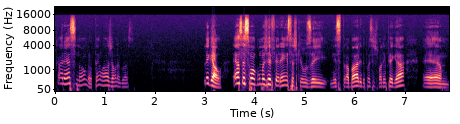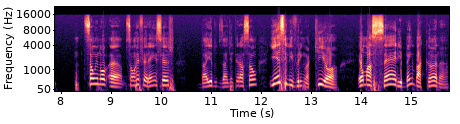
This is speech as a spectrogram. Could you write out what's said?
Carece não, meu, tem lá já o negócio. Legal. Essas são algumas referências que eu usei nesse trabalho, depois vocês podem pegar. É, são, é, são referências daí do design de interação. E esse livrinho aqui, ó, é uma série bem bacana.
